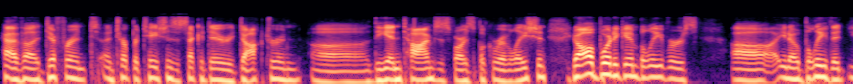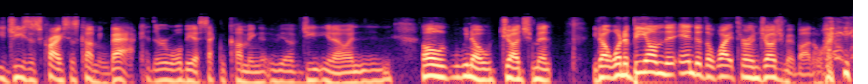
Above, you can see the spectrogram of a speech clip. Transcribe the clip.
have uh, different interpretations of secondary doctrine, uh, the end times, as far as the Book of Revelation. You know, all born again believers uh, you know, believe that Jesus Christ is coming back. There will be a second coming of, you know, and oh, you know, judgment. You don't want to be on the end of the white throne judgment, by the way.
